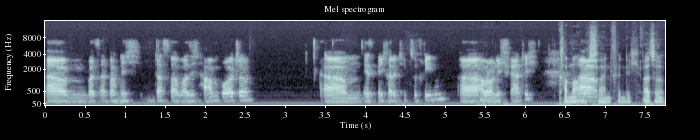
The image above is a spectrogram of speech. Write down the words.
Ähm, Weil es einfach nicht das war, was ich haben wollte. Ähm, jetzt bin ich relativ zufrieden, äh, aber mhm. noch nicht fertig. Kann man auch ähm, sein, finde ich. Also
